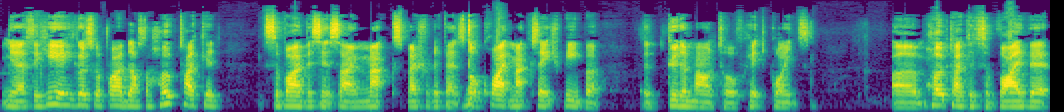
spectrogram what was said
yeah, so here he goes for Fire Blast. I hoped I could survive this since I'm max special defense. Not quite max HP, but a good amount of hit points. Um, hoped I could survive it.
